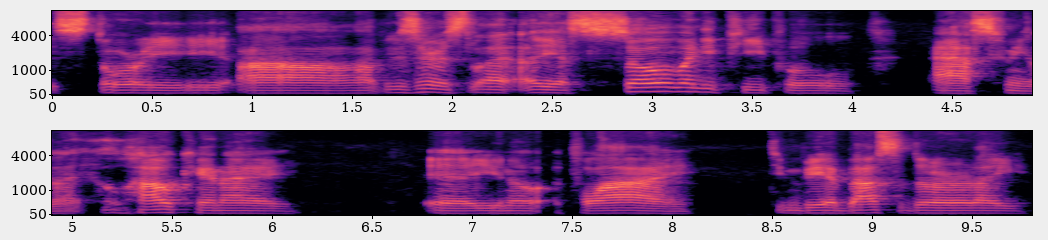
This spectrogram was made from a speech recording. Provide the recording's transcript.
story uh, because there's like uh, yeah, so many people ask me like, oh, how can I, uh, you know, apply to be ambassador? Like,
